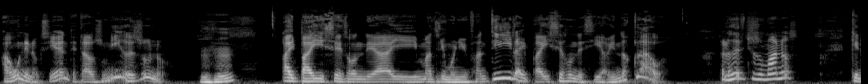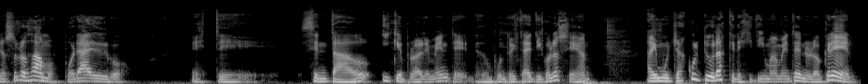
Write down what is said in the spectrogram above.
aún en Occidente, Estados Unidos es uno. Hay países donde hay matrimonio infantil, hay países donde sigue habiendo esclavos. los derechos humanos que nosotros damos por algo este, sentado y que probablemente desde un punto de vista ético lo sean, hay muchas culturas que legítimamente no lo creen.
